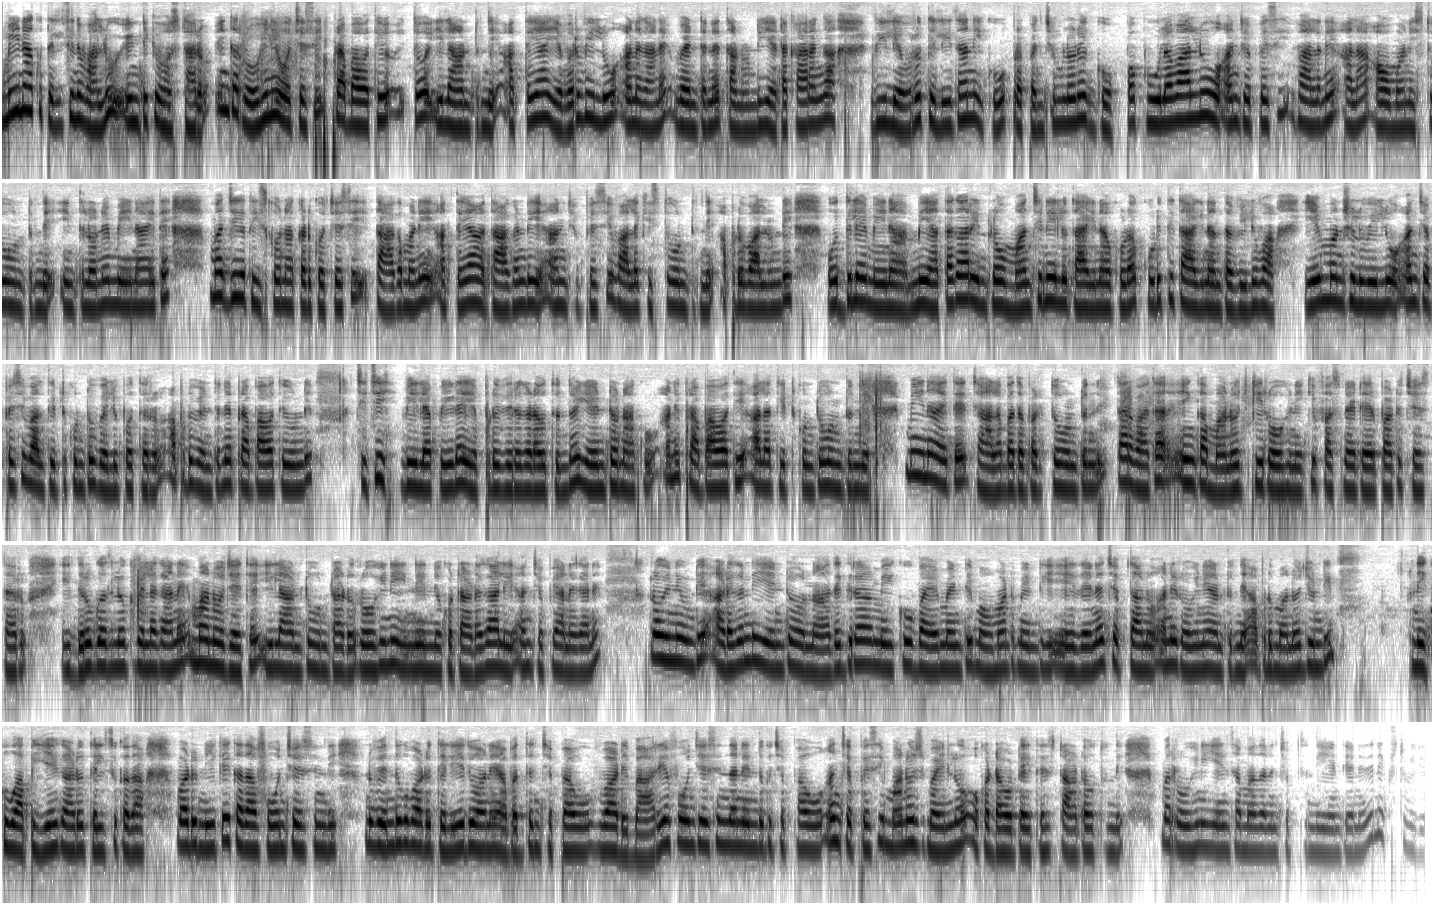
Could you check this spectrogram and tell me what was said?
మీనాకు తెలిసిన వాళ్ళు ఇంటికి వస్తారు. ఇంకా రోహిణి వచ్చేసి ప్రభావతితో ఇలా అంటుంది. అత్తయ్య ఎవరు వీళ్ళు? అనగానే వెంటనే తనుండి ఎటకారంగా వీళ్ళెవరో తెలియదా నీకు? ప్రపంచంలోనే గొప్ప పూల వాళ్ళు అని చెప్పేసి వాళ్ళని అలా అవమానిస్తూ ఉంటుంది. ఇంతలోనే మీనా అయితే మజ్జిగ తీసుకొని అక్కడికి వచ్చేసి తాగమని అత్తయ్య తాగండి అని చెప్పేసి వాళ్ళకి ఇస్తూ ఉంటుంది. అప్పుడు వాళ్ళుండి వద్దులే మీనా మీ అత్తగారి ఇంట్లో మంచినీళ్ళు తాగినా కూడా కుడితి తాగినంత విలువ ఏం మనుషులు వీళ్ళు? అని చెప్పేసి వాళ్ళు తిట్టుకుంటూ వెళ్ళిపోతారు. అప్పుడు వెంటనే ప్రభావతి ఉండి చిచి వీళ్ళ పీడ ఎప్పుడు విరగడవుతుందో ఏంటో నాకు అని ప్రభావతి అలా తిట్టుకుంటూ ఉంటుంది. మీనా అయితే చాలా బాధపడుతూ ఉంటుంది. తర్వాత ఇంకా మనోజ్కి రోహిణికి ఫస్ట్ నైట్ ఏర్పాటు చేస్తారు. ఇద్దరు గదిలోకి వెళ్ళగానే మనోజ్ అయితే ఇలా అంటూ ఉంటాడు రోహిణి నిన్ను ఒకటి అడగాలి అని చెప్పి అనగానే రోహిణి ఉండి అడగండి ఏంటో నా దగ్గర మీకు భయం ఏంటి మొహమాటం ఏంటి ఏదైనా చెప్తాను అని రోహిణి అంటుంది. అప్పుడు మనోజ్ ఉండి నీకు ఆ పియ్యేగాడు తెలుసు కదా వాడు నీకే కదా ఫోన్ చేసింది. నువ్వెందుకు వాడు తెలియదు అనే అబద్ధం చెప్పావు? వాడి భార్య ఫోన్ చేసిందని ఎందుకు చెప్పావు? అని చెప్పేసి మనోజ్ మైండ్లో ఒక డౌట్ అయితే స్టార్ట్ అవుతుంది. మరి రోహిణి ఏం సమాధానం చెప్తుంది ఏంటి అనేది నెక్స్ట్ వీడియో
